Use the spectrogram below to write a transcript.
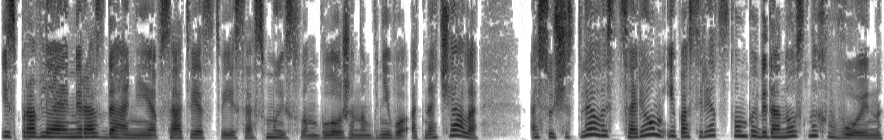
исправляя мироздание в соответствии со смыслом, вложенным в него от начала, осуществлялось царем и посредством победоносных войн,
